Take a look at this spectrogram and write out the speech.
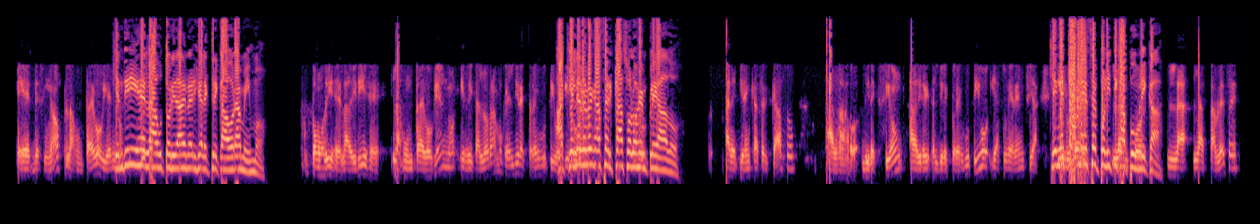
eh, designado por la Junta de Gobierno. ¿Quién dirige la Autoridad de Energía Eléctrica ahora mismo? Como dije, la dirige la Junta de Gobierno y Ricardo Ramos, que es el director ejecutivo. ¿A quién le deben hacer caso los empleados? a- Le tienen que hacer caso a la dirección, al director ejecutivo y a su gerencia. ¿Quién Y Rubén, establece política la- pública? La, la establece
